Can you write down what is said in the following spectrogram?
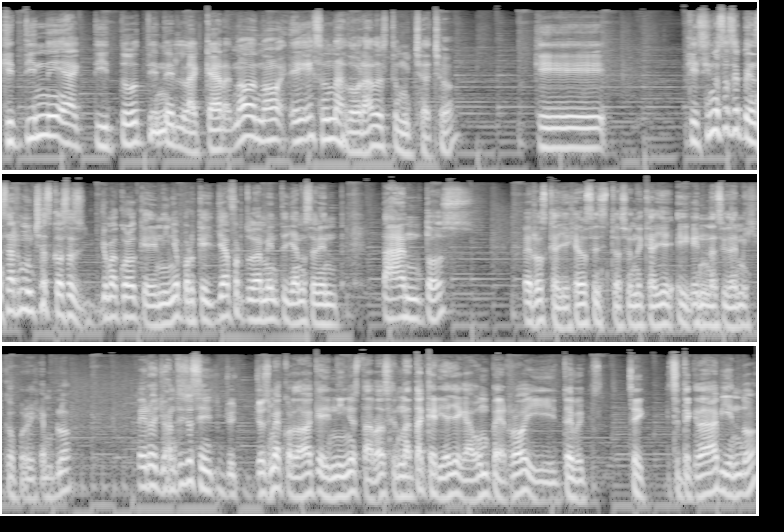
que tiene actitud, tiene la cara. No, no, es un adorado este muchacho que, que sí nos hace pensar muchas cosas. Yo me acuerdo que de niño, porque ya afortunadamente ya no se ven tantos perros callejeros en situación de calle en la Ciudad de México, por ejemplo. Pero yo antes yo, yo, yo sí me acordaba que de niño estabas en una taquería, llegaba un perro y te, se, se te quedaba viendo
